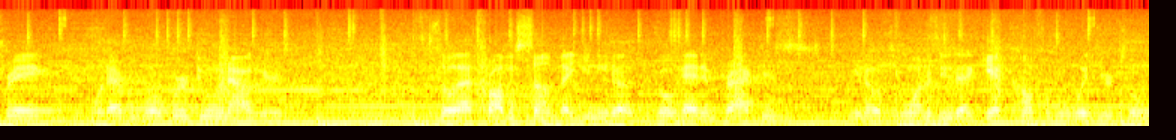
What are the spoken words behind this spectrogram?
trick, whatever what we're doing out here. So that's probably something that you need to go ahead and practice. You know, if you want to do that, get comfortable with your tool.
